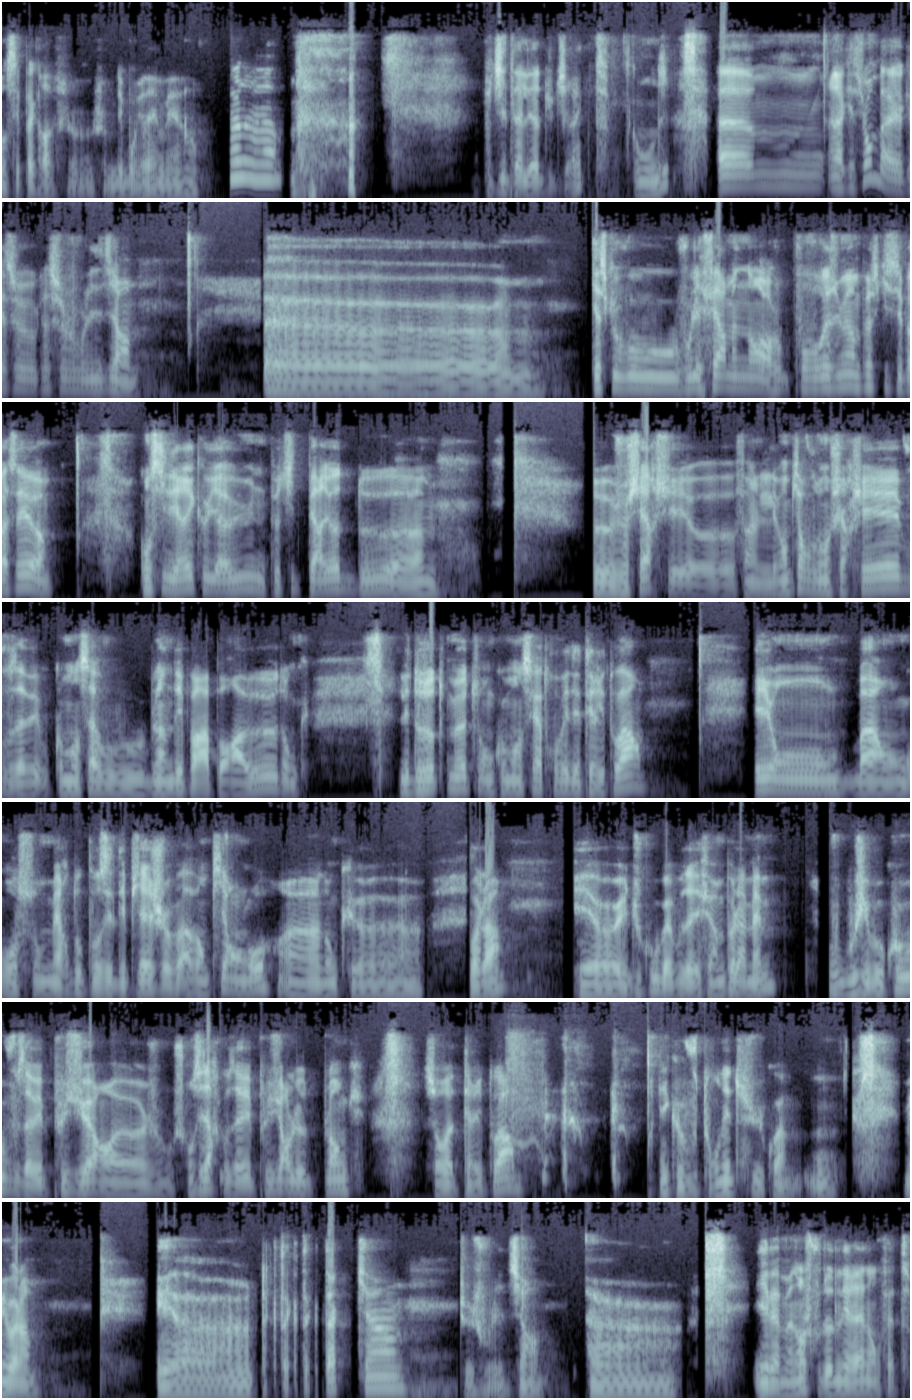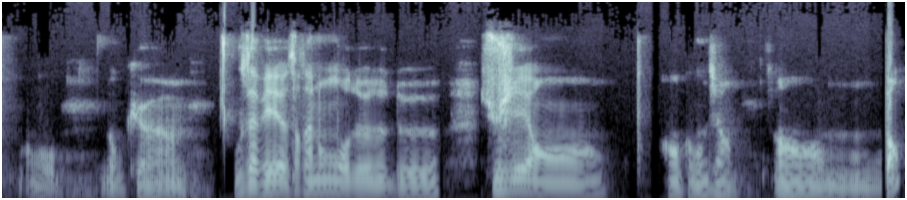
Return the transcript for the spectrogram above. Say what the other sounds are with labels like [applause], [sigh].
Bon, c'est pas grave, je, je me débrouillerai, mais... euh, Voilà [laughs] Petit aléa du direct, comme on dit. Euh, la question, bah, qu'est-ce que qu'est-ce que je voulais dire? Euh... Qu'est-ce que vous voulez faire maintenant? Alors, Pour vous résumer un peu ce qui s'est passé, euh, considérez qu'il y a eu une petite période de... euh, je cherche et... euh, Enfin, les vampires vous ont cherché, vous avez vous commencé à vous blinder par rapport à eux, donc les deux autres meutes ont commencé à trouver des territoires. Et on, bah, en grosso merdo, posait des pièges à vampires, en gros. Euh, donc, euh, voilà. Et, du coup, bah, vous avez fait un peu la même. Vous bougez beaucoup, vous avez plusieurs... je considère que vous avez plusieurs lieux de planque sur votre territoire. Et que vous tournez dessus, quoi. Bon. Mais voilà. Et euh, tac, tac, tac, tac. Que je voulais dire... Euh... Et ben maintenant, je vous donne les rênes, en fait. Donc, euh, vous avez un certain nombre de, de sujets en, en comment dire, en pan.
